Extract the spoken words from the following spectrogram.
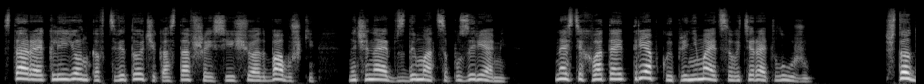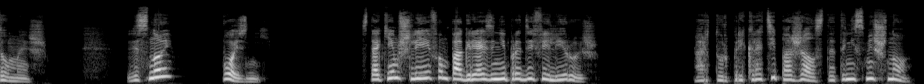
Старая клеенка в цветочек, оставшаяся еще от бабушки, начинает вздыматься пузырями. Настя хватает тряпку и принимается вытирать лужу. Что думаешь? Весной? Поздний. С таким шлейфом по грязи не продефилируешь. Артур, прекрати, пожалуйста, это не смешно.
